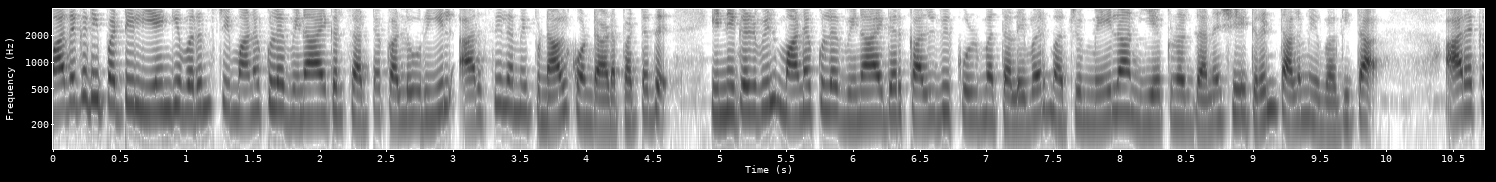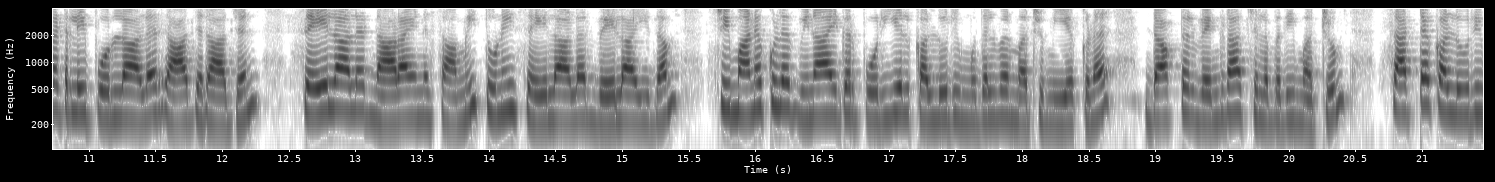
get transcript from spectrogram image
மதகடிப்பட்டில் இயங்கி வரும் ஸ்ரீ மணக்குல விநாயகர் சட்ட கல்லூரியில் அரசியலமைப்பு நாள் கொண்டாடப்பட்டது. இந்நிகழ்வில் மணக்குல விநாயகர் கல்வி குழும தலைவர் மற்றும் மேலாண் இயக்குனர் தனசேகரன் தலைமை வகித்தார். அறக்கட்டளை பொருளாளர் ராஜராஜன் செயலாளர் நாராயணசாமி துணை செயலாளர் வேலாயுதம் ஸ்ரீ மணக்குள விநாயகர் பொறியியல் கல்லூரி முதல்வர் மற்றும் இயக்குனர் டாக்டர் வெங்கடாச்சலபதி மற்றும் சட்ட கல்லூரி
